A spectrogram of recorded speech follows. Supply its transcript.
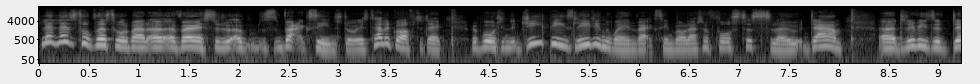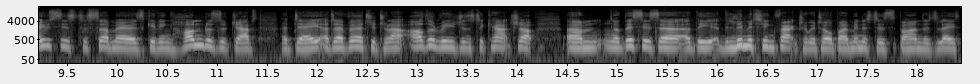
let, us talk first of all about uh, various sort of uh, vaccine stories. Telegraph today reporting that GPs leading the way in vaccine rollout are forced to slow down. Uh, deliveries of doses to some areas, giving hundreds of jabs a day, are diverted to allow other regions to catch up. Um, this is uh, the, the, limiting factor, we're told by ministers behind the delays,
